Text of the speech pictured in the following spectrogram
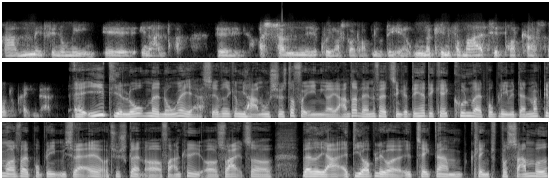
fremme med et fænomen øh, end andre. Øh, og sådan øh, kunne jeg også godt opleve det her, uden at kende for meget til podcast rundt omkring i verden. Er I i dialog med nogle af jeres? Jeg ved ikke, om I har nogle søsterforeninger i andre lande, for jeg tænker, at det her det kan ikke kun være et problem i Danmark. Det må også være et problem i Sverige og Tyskland og Frankrig og Schweiz og hvad ved jeg, at de oplever et takedown claims på samme måde.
